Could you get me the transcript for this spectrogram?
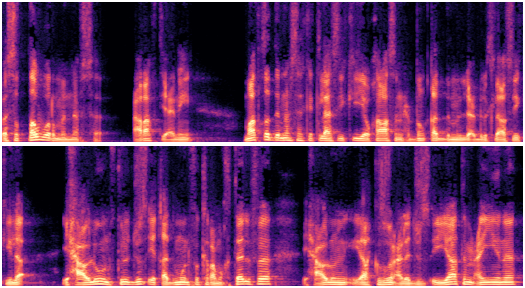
بس تطور من نفسها عرفت؟ يعني ما تقدم نفسها ككلاسيكية وخلاص نحب نقدم اللعب الكلاسيكي لا. يحاولون في كل جزء يقدمون فكرة مختلفة يحاولون يركزون على جزئيات معينة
